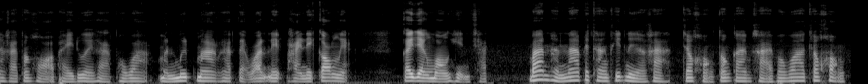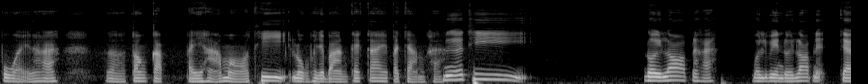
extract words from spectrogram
นะคะ ต้องขออภัยด้วยค่ะ เพราะว่ามันมืดมากนะคะแต่ว่าในภายในกล้องเนี่ยก็ยังมองเห็นชัด บ้านหันหน้าไปทางทิศเหนือค่ะ เจ้าของต้องการขายเพราะว่าเจ้าของป่วยนะคะต้องกลับไปหาหมอที่โรงพยาบาลใกล้ ๆ ประจำค่ะ เนื้อที่โดยรอบนะคะ บริเวณโดยรอบเนี่ยจะ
